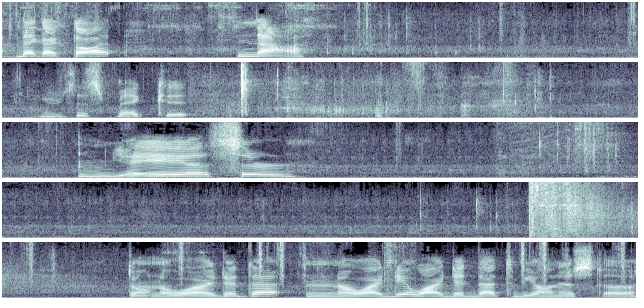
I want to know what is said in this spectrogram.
That guy thought? Nah. Use this med kit. Mm, yes, sir. Don't know why I did that. No idea why I did that, to be honest. Uh,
